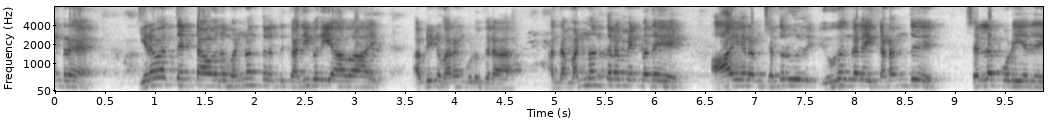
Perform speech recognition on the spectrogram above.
என்ற இருபத்தெட்டாவது மன்வந்தரத்துக்கு அதிபதி ஆவாய் அப்படின்னு வரம் கொடுக்குறா. அந்த மன்வந்தரம் என்பது ஆயிரம் சதுரு யுகங்களை கடந்து செல்லக்கூடியது.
